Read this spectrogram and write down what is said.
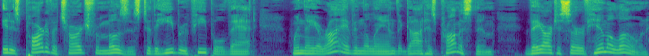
it is part of a charge from Moses to the Hebrew people that, when they arrive in the land that God has promised them, they are to serve Him alone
